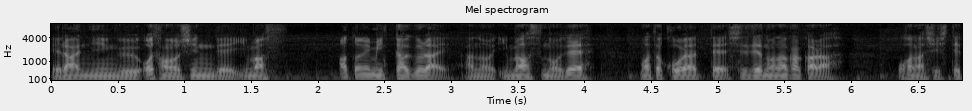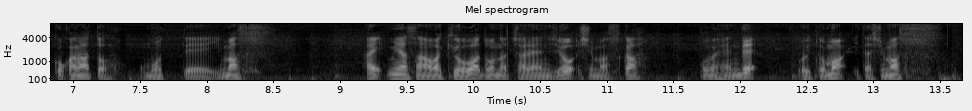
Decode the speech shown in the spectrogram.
ランニングを楽しんでいます。あとね3日ぐらいあのいますのでまたこうやって自然の中からお話ししていこうかなと思っています。はい皆さんは今日はどんなチャレンジをしますか？この辺でおいとまいたします。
